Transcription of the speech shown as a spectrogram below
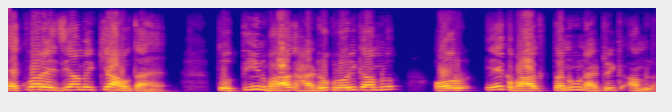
एक्वारेजिया में क्या होता है? तो तीन भाग हाइड्रोक्लोरिक अम्ल और एक भाग तनु नाइट्रिक अम्ल।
